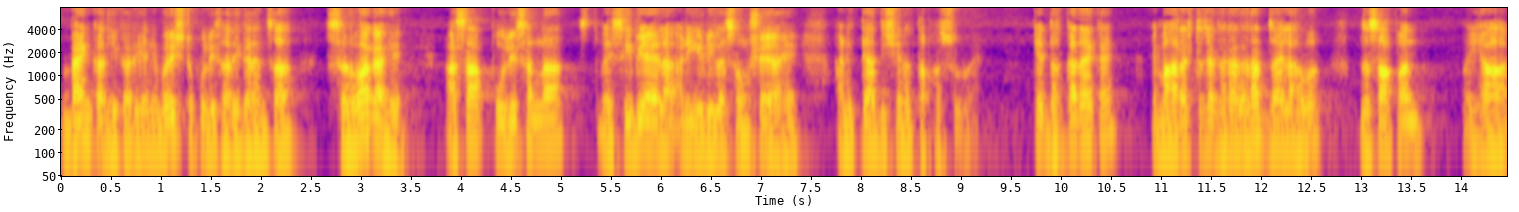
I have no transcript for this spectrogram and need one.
बँक अधिकारी आणि वरिष्ठ पोलीस अधिकाऱ्यांचा सहभाग आहे असा पोलिसांना म्हणजे सी बी आयला आणि ईडीला संशय आहे आणि त्या दिशेनं तपास सुरू आहे. हे धक्कादायक आहे. हे महाराष्ट्राच्या घराघरात जायला हवं. जसं आपण ह्या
